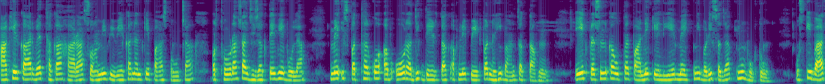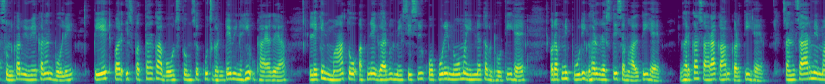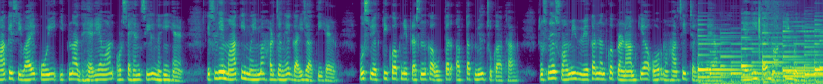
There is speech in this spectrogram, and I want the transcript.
आखिरकार वह थका हारा स्वामी विवेकानंद के पास पहुँचा और थोड़ा सा झिझकते हुए बोला, मैं इस पत्थर को अब और अधिक देर तक अपने पेट पर नहीं बाँध सकता हूँ एक प्रश्न का उत्तर पाने के लिए मैं इतनी बड़ी सजा क्यों भुगतूं? उसकी बात सुनकर विवेकानंद बोले, पेट पर इस पत्थर का बोझ तुमसे कुछ घंटे भी नहीं उठाया गया, लेकिन माँ तो अपने गर्भ में शिशु को पूरे नौ महीने तक ढोती है और अपनी पूरी घर गृहस्थी संभालती है, घर का सारा काम करती है। संसार में माँ के सिवाय कोई इतना धैर्यवान और सहनशील नहीं है, इसलिए माँ की महिमा हर जगह गाई जाती है। उस व्यक्ति को अपने प्रश्न का उत्तर अब तक मिल चुका था। उसने स्वामी विवेकानंद को प्रणाम किया और वहाँ से चला गया। यही है माँ की महिमा।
